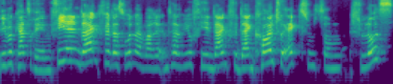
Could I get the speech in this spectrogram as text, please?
Liebe Katrin, vielen Dank für das wunderbare Interview. Vielen Dank für dein Call to Action zum Schluss.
